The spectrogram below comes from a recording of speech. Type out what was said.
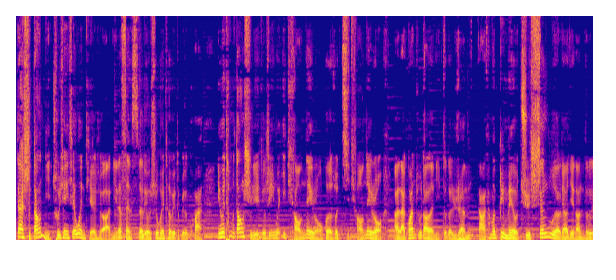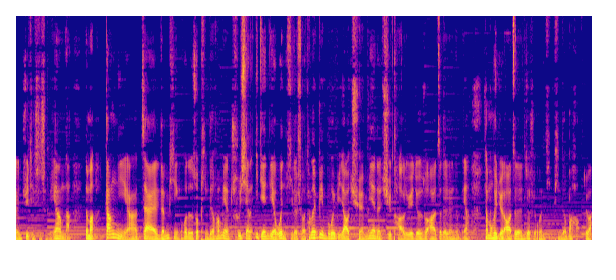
但是当你出现一些问题的时候啊，你的粉丝的流失会特别特别的快，因为他们当时也就是因为一条内容或者说几条内容啊来关注到了你这个人啊，他们并没有去深入。的了解到你这个人具体是什么样的。那么，当你啊在人品或者说品德方面出现了一点点问题的时候，他们并不会比较全面的去考虑，就是说啊这个人怎么样，他们会觉得哦这个人就是有问题，品德不好，对吧？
